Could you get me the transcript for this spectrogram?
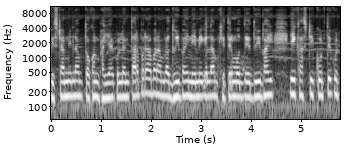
বিশ্রাম নিলাম। তখন ভাইয়া করলেন, তারপরে আবার আমরা দুই ভাই নেমে গেলাম। ক্ষেতের মধ্যে দুই ভাই এই কাজটি করতে করতে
